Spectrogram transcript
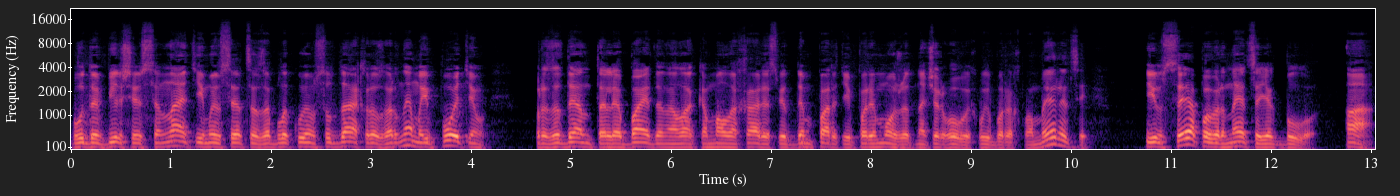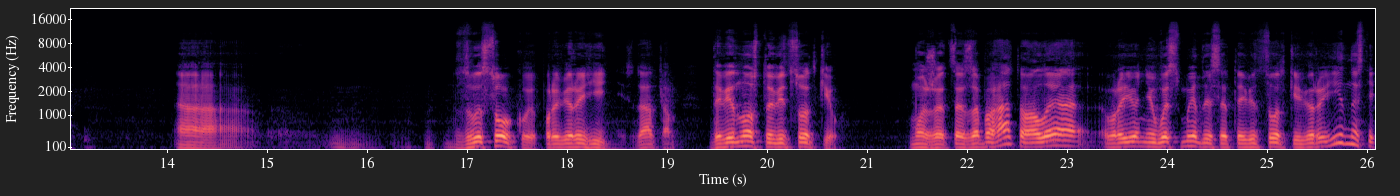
буде більшість в сенаті, і ми все це заблокуємо в судах, розгорнемо, і потім президент Ля Байдена Ла Камала Харріс від Демпартії переможе на чергових виборах в Америці, і все повернеться як було. А, а з високою про вірогідність, да, там 90% може це забагато, але в районі 80% вірогідності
